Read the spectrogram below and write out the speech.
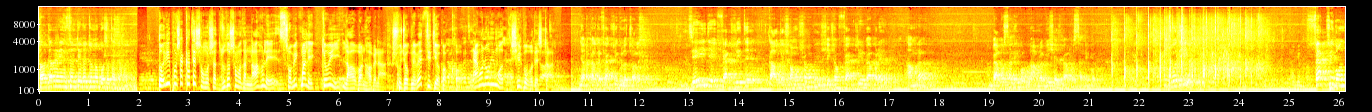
সরকারের ইনসেন্টিভের জন্য বসে থাকা হয়। তৈরি পোশাক খাতের সমস্যা দ্রুত সমাধান না হলে শ্রমিক মালিক কেউই লাভবান হবে না। সুযোগ নেবে তৃতীয় পক্ষ। এমন অভিমত শিল্প উপদেষ্টার। যারা কালকে ফ্যাক্টরিগুলো চলে যেই যেই ফ্যাক্টরিতে কালকে সমস্যা হবে সেই সব ফ্যাক্টরির ব্যাপারে আমরা ব্যবস্থা নিব আমরা বিশেষ ব্যবস্থা নিব। যদি ফ্যাক্টরি বন্ধ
